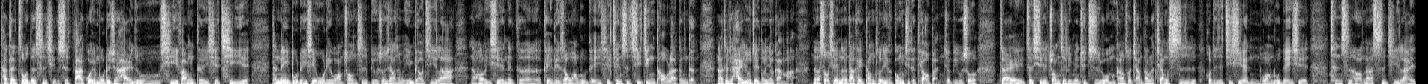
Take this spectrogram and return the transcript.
他在做的事情是大规模的去骇入西方的一些企业，它内部的一些物联网装置，比如说像什么印表机啦，然后一些那个可以连上网络的一些监视器镜头啦等等。那这是骇入这些东西要干嘛？那首先呢，它可以当做一个攻击的跳板，就比如说在这些装置里面。去植入我们刚刚所讲到的僵尸或者是机器人网络的一些程式哈，那伺机来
